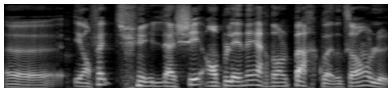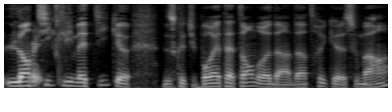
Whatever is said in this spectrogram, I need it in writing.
euh, et en fait tu es lâché en plein air dans le parc quoi. Donc c'est vraiment l'anti-climatique euh, de ce que tu pourrais t'attendre d'un truc euh, sous-marin.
